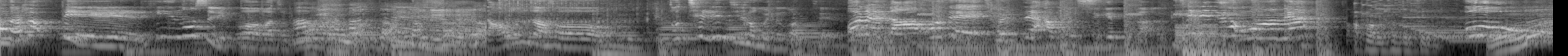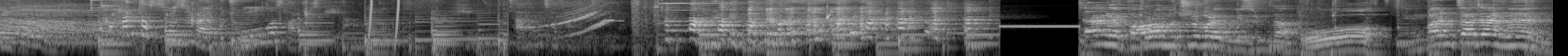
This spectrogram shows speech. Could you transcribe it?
오늘 하필 흰 옷을 입고 와가지고 아, 맞네. 나 혼자서 또 챌린지 하고 있는 것 같아. 오늘 나 옷에 절대 안 묻히겠다. 챌린지 성공하면 아빠가 한턱 쏘고. 오! 그럼 한턱 쏘지 말고 좋은 거 사주세요. 자동차 사주세요. 짜장면 바로 한번 출발해 보겠습니다. 오. 생반 짜장은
